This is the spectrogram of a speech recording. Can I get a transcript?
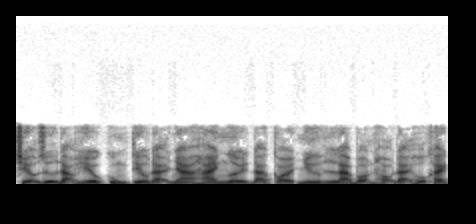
triệu giữ đạo hiếu cùng tiêu đại nha hai người đã coi như là bọn họ đại hộ khách.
